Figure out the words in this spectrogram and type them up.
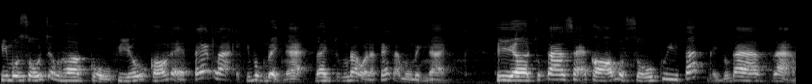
thì một số trường hợp cổ phiếu có thể test lại cái vùng đỉnh này. Đây chúng ta gọi là test lại vùng đỉnh này. Thì uh, chúng ta sẽ có một số quy tắc để chúng ta giảm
